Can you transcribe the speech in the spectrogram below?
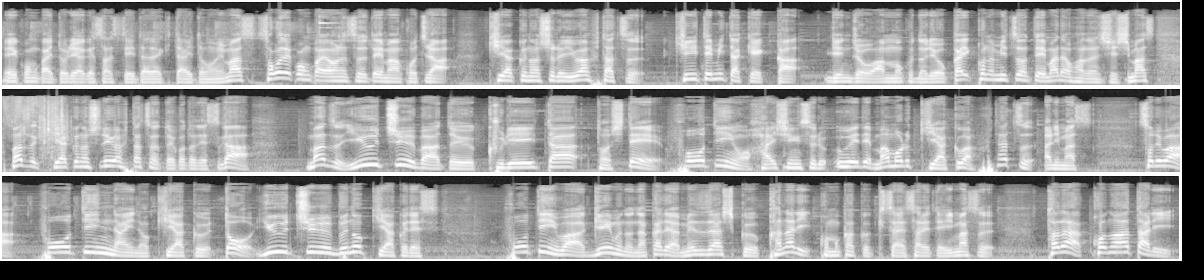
えー今回取り上げさせていただきたいと思います。そこで今回お話しするテーマはこちら。規約の種類は2つ。聞いてみた結果現状暗黙の了解。この3つのテーマでお話しします。まず規約の種類は2つということですがまず YouTuber というクリエイターとして14を配信する上で守る規約は2つあります。それは14内の規約と YouTube の規約です。14はゲームの中では珍しくかなり細かく記載されています。ただこの辺り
